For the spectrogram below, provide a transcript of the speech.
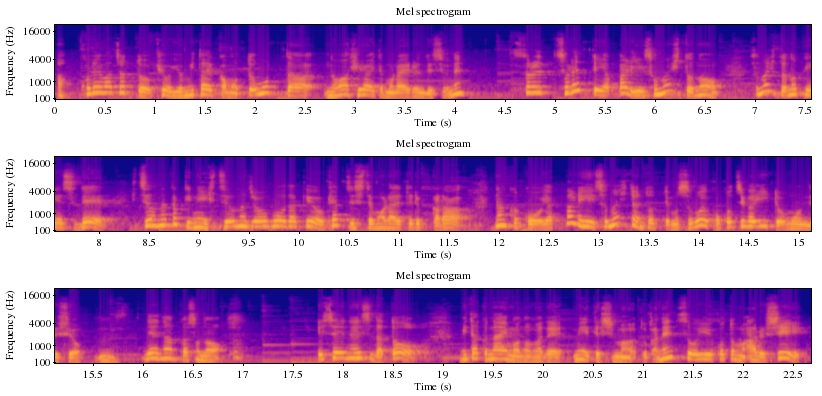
あこれはちょっと今日読みたいかもって思ったのは開いてもらえるんですよね。それそれってやっぱりその人のその人のペースで必要な時に必要な情報だけをキャッチしてもらえてるからなんかこうやっぱりその人にとってもすごい心地がいいと思うんですよ。うん、でなんかその SNS だと見たくないものまで見えてしまうとかねそういうこともあるし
